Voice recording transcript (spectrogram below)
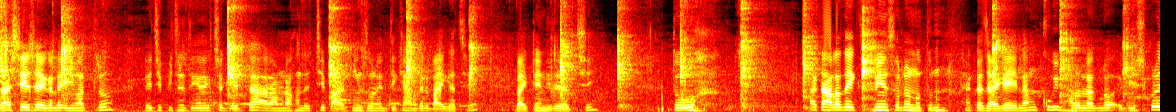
ঘোরা শেষ হয়ে গেলে এইমাত্র এই যে পিছনের দিকে দেখছ গেটটা আর আমরা এখন যাচ্ছি পার্কিং জোনের দিকে, আমাদের বাইক আছে। বাইকটা নিতে যাচ্ছি। তো একটা আলাদা এক্সপিরিয়েন্স হলো, নতুন একটা জায়গায় এলাম। খুবই ভালো লাগল। বিশেষ করে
